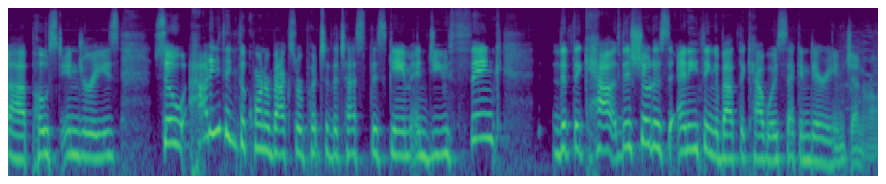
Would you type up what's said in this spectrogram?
uh, post injuries. So, how do you think the cornerbacks were put to the test this game? And do you think that the cow this showed us anything about the Cowboys secondary in general.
